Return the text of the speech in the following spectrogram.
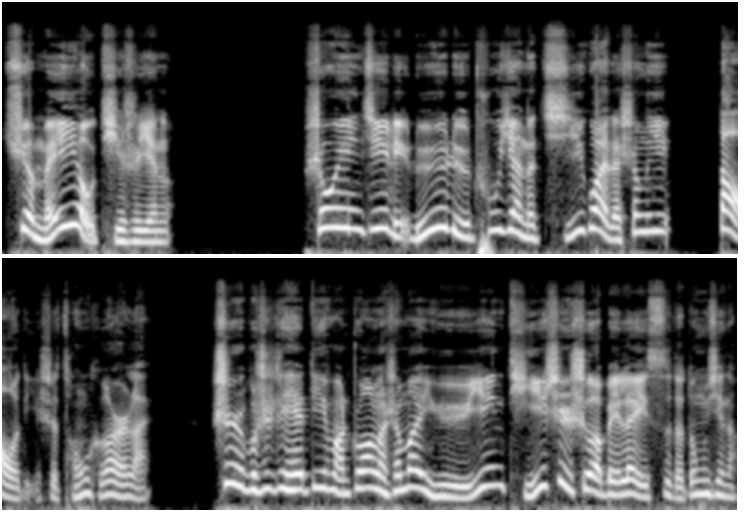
却没有提示音了。收音机里屡屡出现的奇怪的声音。到底是从何而来？是不是这些地方装了什么语音提示设备类似的东西呢？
